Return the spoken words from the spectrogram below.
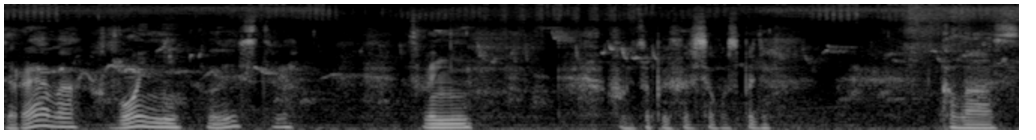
Дерева, хвойні, листя, свині. Фу, запихався, господи. Клас.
